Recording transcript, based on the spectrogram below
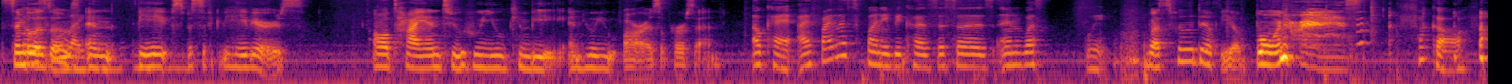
symbolisms like and behave, specific behaviors all tie into who you can be and who you are as a person. Okay, I find this funny because this is in West. Wait, West Philadelphia, born and raised. fuck off.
